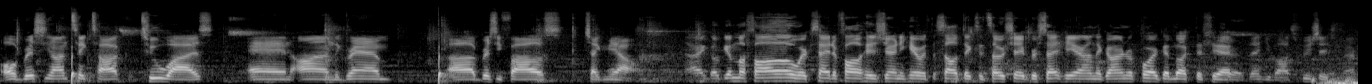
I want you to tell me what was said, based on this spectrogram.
or Brissy on TikTok, Two Wise, and on the gram, uh, Brissy Files. Check me out. All right, go give him a follow. We're excited to follow his journey here with the Celtics. It's Oshae Brissett here on the Garden Report. Good luck this year. Sure. Thank you, boss. Appreciate you, man.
